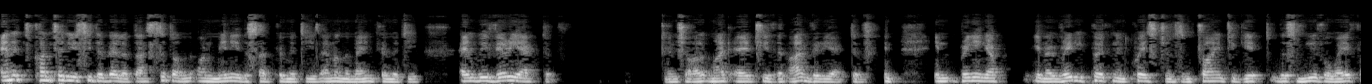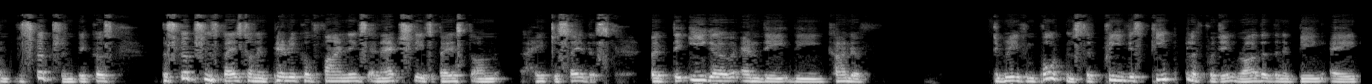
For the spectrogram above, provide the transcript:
And it's continuously developed. I sit on, on many of the subcommittees and on the main committee, and we're very active. And Charlotte might add to you that I'm very active in, in bringing up, you know, really pertinent questions and trying to get this move away from prescription because prescription is based on empirical findings and actually it's based on, I hate to say this, but the ego and the, the kind of degree of importance that previous people have put in rather than it being a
